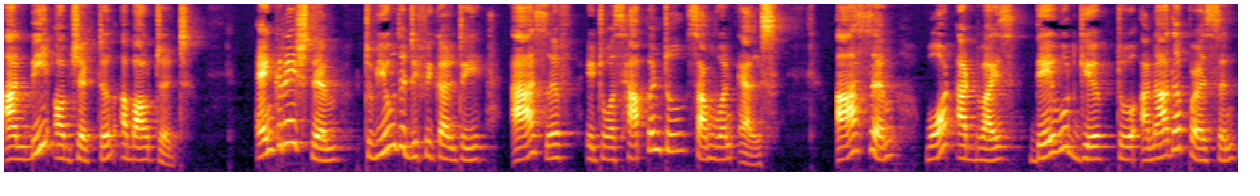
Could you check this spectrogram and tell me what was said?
and be objective about it. Encourage them to view the difficulty as if it was happened to someone else. Ask them what advice they would give to another person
